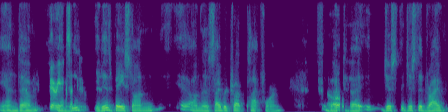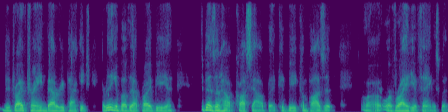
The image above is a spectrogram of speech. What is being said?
and um, very and excited. It is, it is based on uh, on the Cybertruck platform, Oh. but uh, just just the drive the drivetrain battery package, everything above that probably be uh, depends on how it costs out, but it could be composite uh, or a variety of things. But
